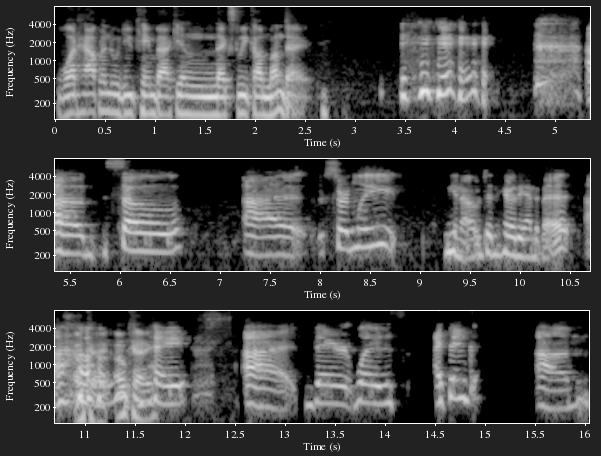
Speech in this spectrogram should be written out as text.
what happened when you came back in next week on Monday? um, so, uh, certainly, you know, didn't hear the end of it. Okay. Um, okay. They, uh, there was, I think, um,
